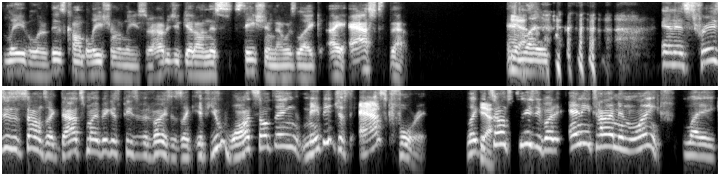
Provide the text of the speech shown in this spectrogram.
label or this compilation release? Or how did you get on this station?" I was like, I asked them, and Yeah. like. And as crazy as it sounds, like that's my biggest piece of advice is like if you want something, maybe just ask for it. Like Yeah. it sounds crazy, but anytime in life, like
